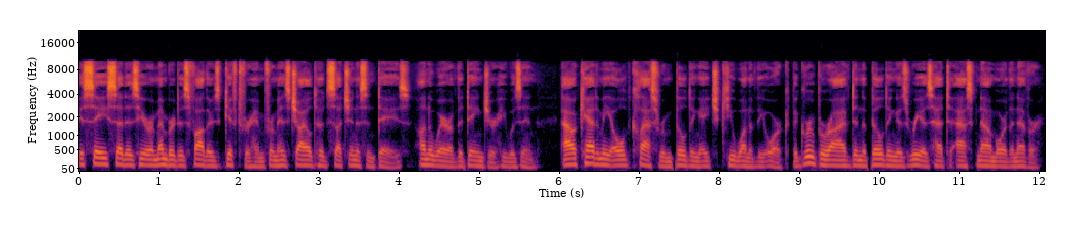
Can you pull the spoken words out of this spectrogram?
Issei said as he remembered his father's gift for him from his childhood such innocent days, unaware of the danger he was in. Our Academy Old Classroom Building HQ1 of the Orc. The group arrived in the building as Rias had to ask now more than ever.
